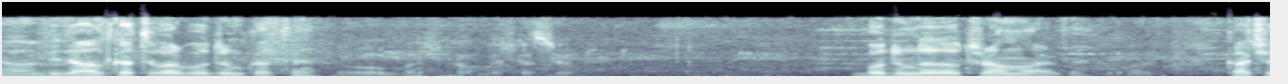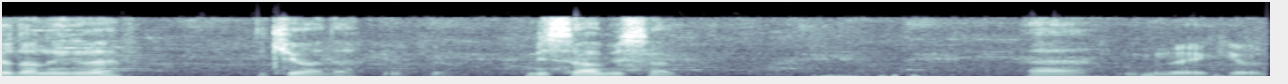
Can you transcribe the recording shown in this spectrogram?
Ya bir de alt katı var bodrum katı. O başka, başkası yok. Bodrum'da da oturan vardı. Kaç odalıydı ev? İki oda. Yok. Bir sağ bir sol. He. Bu da iki odaydı.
